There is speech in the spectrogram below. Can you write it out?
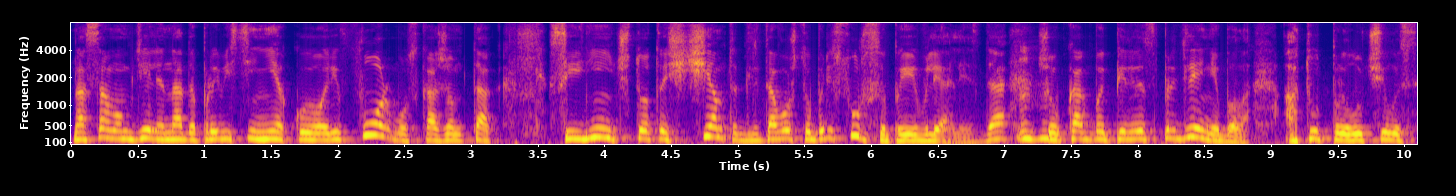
на самом деле надо провести некую реформу, скажем так, соединить что-то с чем-то для того, чтобы ресурсы появлялись, да, угу. чтобы как бы перераспределение было. А тут получилось,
